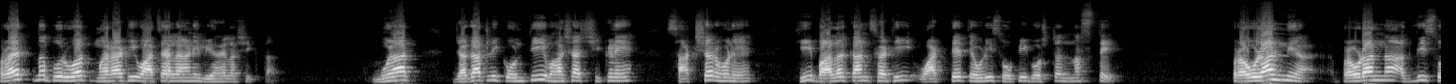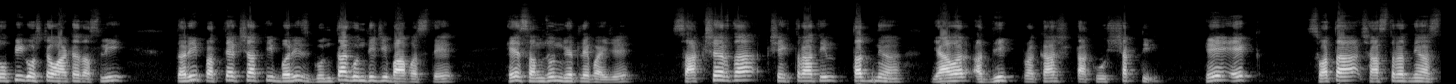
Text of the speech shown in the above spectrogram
प्रयत्नपूर्वक मराठी वाचायला आणि लिहायला शिकतात. मुळात जगातली कोणतीही भाषा शिकणे साक्षर होणे ही बालकांसाठी वाटते तेवढी सोपी गोष्ट नसते. प्रौढांनी प्रौढांना अगदी सोपी गोष्ट वाटत असली तरी प्रत्यक्षात ती बरीच गुंतागुंतीची बाब असते हे समजून घेतले पाहिजे. साक्षरता क्षेत्रातील तज्ज्ञ यावर अधिक प्रकाश टाकू शकतील. हे एक स्वतः शास्त्रज्ञ अस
